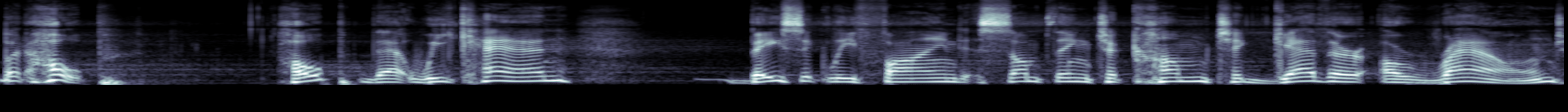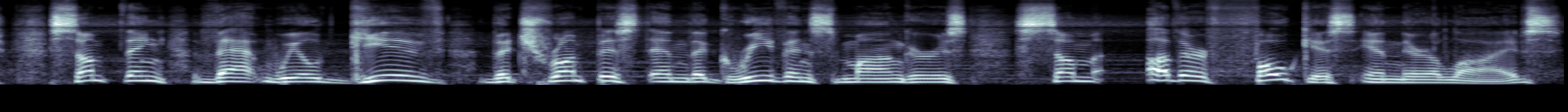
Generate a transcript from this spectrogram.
But hope, hope that we can basically find something to come together around, something that will give the Trumpist and the grievance mongers some other focus in their lives,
